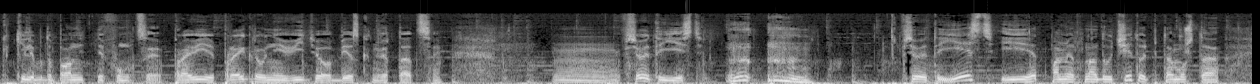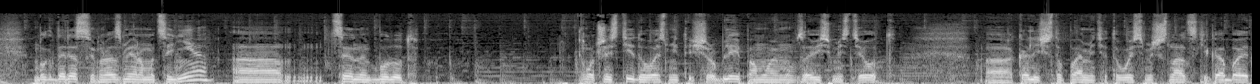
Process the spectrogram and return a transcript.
какие-либо дополнительные функции, проигрывание видео без конвертации. Все это есть. все это есть, и этот момент надо учитывать, потому что благодаря своим размерам и цене а, цены будут от 6 до 8 тысяч рублей, по-моему, в зависимости от а, количества памяти, это 8-16 гигабайт.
